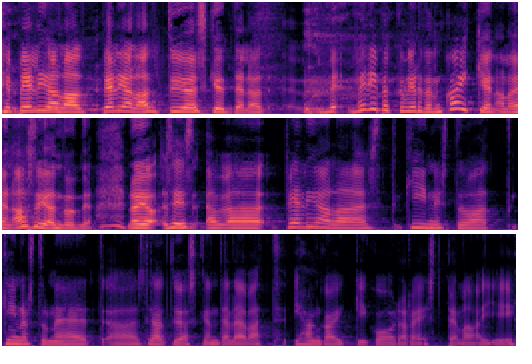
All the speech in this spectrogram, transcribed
pe- pelialalla, pelialalla työskentelevät. Ve- Veli-Pekka Virtanen, kaikkien alojen asiantuntija. No joo, siis äh, pelialasta kiinnostuneet äh, siellä työskentelevät ihan kaikki koodareista pelaajia.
